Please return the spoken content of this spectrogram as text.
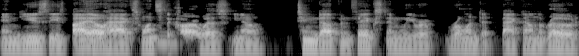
and use these biohacks once the mm. car was you know tuned up and fixed and we were rolling it back down the road.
